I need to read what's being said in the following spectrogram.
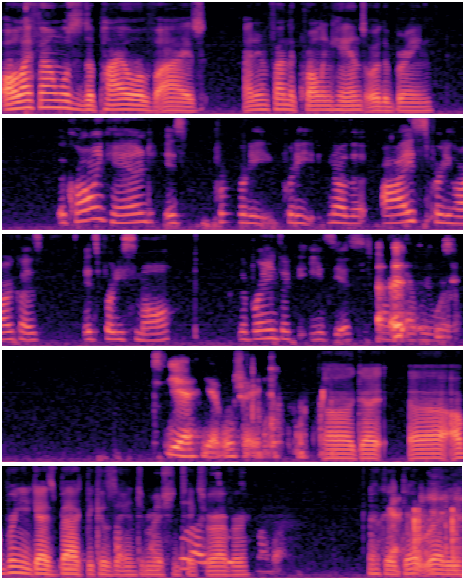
All I found was the pile of eyes. I didn't find the crawling hands or the brain. The crawling hand is pretty, pretty. No, the eyes is pretty hard because it's pretty small. The brain's like the easiest. It's Uh, everywhere. yeah, yeah, we'll show you. Uh, guy, uh, I'll bring you guys back because the intermission takes forever. Okay, get ready.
